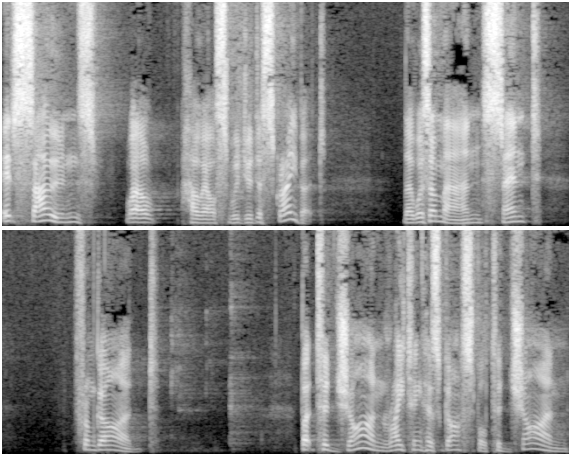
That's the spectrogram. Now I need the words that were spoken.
it sounds, well, how else would you describe it? There was a man sent from God. But to John, writing his gospel, to John,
